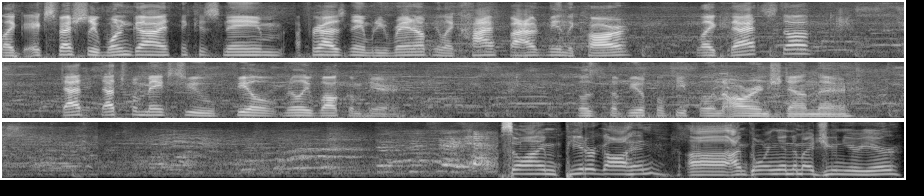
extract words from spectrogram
Like especially one guy, I think his name, I forgot his name, but he ran up and like high fived me in the car. Like that stuff. That that's what makes you feel really welcome here. Those the beautiful people in orange down there. So I'm Peter Gahan. Uh, I'm going into my junior year.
